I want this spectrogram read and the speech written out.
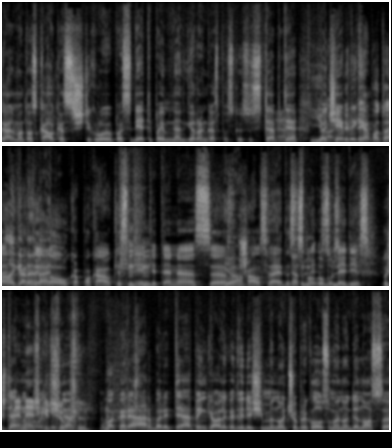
galima tos kaukės iš tikrųjų pasidėti, paimti netgi rankas, paskui susitepti, Jo, bet šiaip tik reikia tai po to palaikyti lauką po kaukės. Neikite, nes Jo. šals veidas suleidys. Užtenka Neneškit šiukšlių. Vakare arba ryte 15-20 minučių priklausomai nuo dienos e,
